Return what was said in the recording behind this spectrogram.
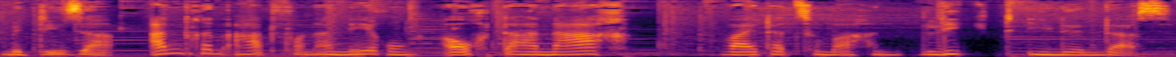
mit dieser anderen Art von Ernährung auch danach weiterzumachen? Liegt Ihnen das?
